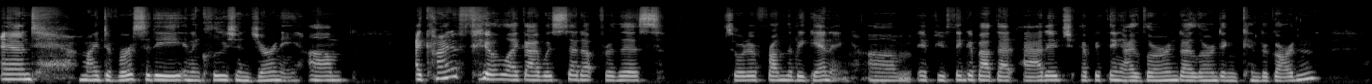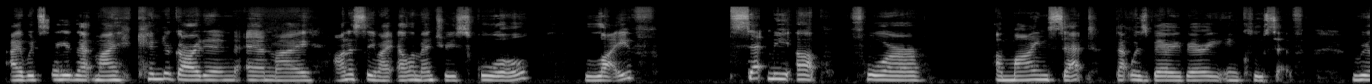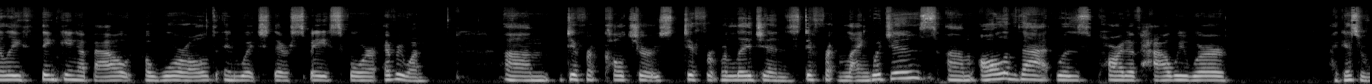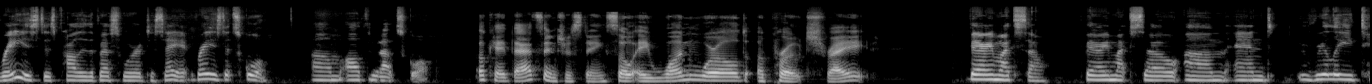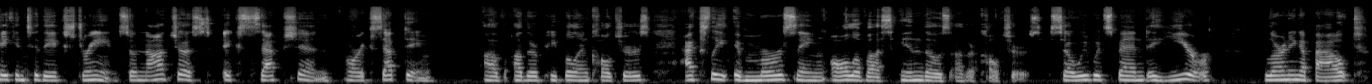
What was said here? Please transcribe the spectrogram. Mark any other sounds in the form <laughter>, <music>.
And my diversity and inclusion journey. Um, I kind of <laughs> feel like I was set up for this sort of from the beginning. Um, if you think about that adage, everything I learned, I learned in kindergarten. I would say that my kindergarten and my, honestly, my elementary school life set me up for a mindset that was very, very inclusive, really thinking about a world in which there's space for everyone um, different cultures, different religions, different languages. Um, all of that was part of how we were, I guess, raised is probably the best word to say it, raised at school, um, all throughout school. Okay, that's interesting. So, a one world approach, right? Very much so. Very much so. Um, and really taken to the extreme. So, not just exception or accepting of other people and cultures, actually immersing all of us in those other cultures. So we would spend a year learning about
